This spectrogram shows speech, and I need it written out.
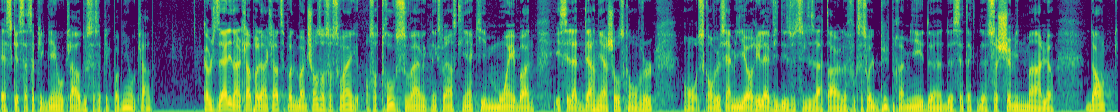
Est-ce que ça s'applique bien au cloud ou ça s'applique pas bien au cloud? Comme je disais, aller dans le cloud pour aller dans le cloud, c'est pas une bonne chose. On se, retrouve souvent avec une expérience client qui est moins bonne. Et c'est la dernière chose qu'on veut. ce qu'on veut, c'est améliorer la vie des utilisateurs. Il faut que ce soit le but premier de ce cheminement-là. Donc,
